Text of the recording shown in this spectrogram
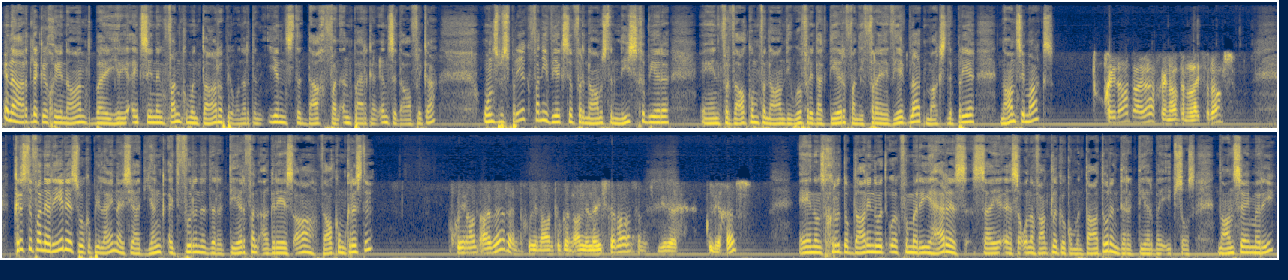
En 'n hartlike goeienaand by hierdie uitsending van Kommentaar op die 101ste dag van inperking in Suid-Afrika. Ons bespreek van die week se vernaamste nuusgebeure en verwelkom vanaand die hoofredakteur van die Vrye Weekblad, Max de Pre. Nancy Max. Goeienaand, ja, goeienaand aan luisteraars. Christo van der Rede is ook op die lyn. Hy is die adjunk uitvoerende direkteur van Agri SA. Welkom Christo. Goeienaand Iwer en goeienaand ook aan al die luisteraars en ons mede kollegas. En ons groet op daardie noot ook vir Marie Harris. Sy is 'n onafhanklike kommentator en direkteur by Ipsos. Nancy Marie.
